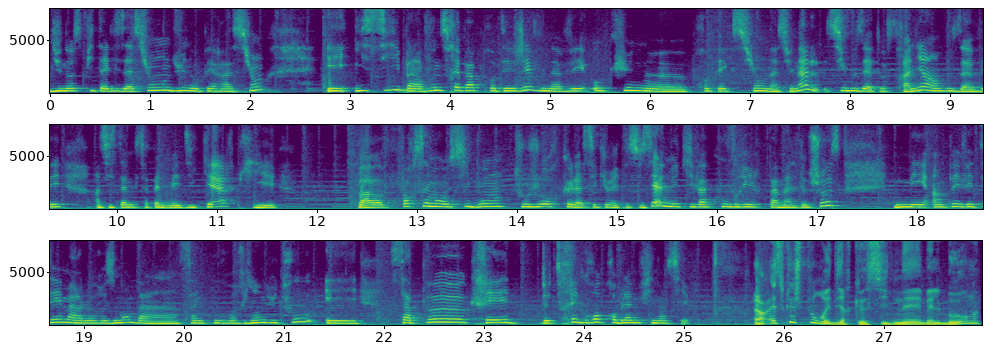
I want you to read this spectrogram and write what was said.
d'une hospitalisation, d'une opération. Et ici, ben, vous ne serez pas protégé, vous n'avez aucune euh, protection nationale. Si vous êtes australien, hein, vous avez un système qui s'appelle Medicare, qui est pas forcément aussi bon toujours que la sécurité sociale, mais qui va couvrir pas mal de choses. Mais un PVT, malheureusement, ben, ça ne couvre rien du tout et ça peut créer de très gros problèmes financiers. Alors, est-ce que je pourrais dire que Sydney et Melbourne,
